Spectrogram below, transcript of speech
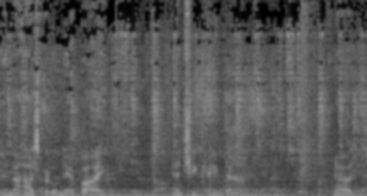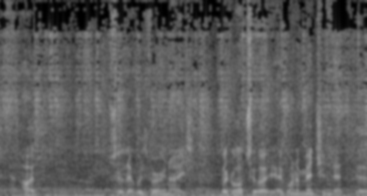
in a hospital nearby, and she came down. Now, uh, so that was very nice. But also, I, I want to mention that uh,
